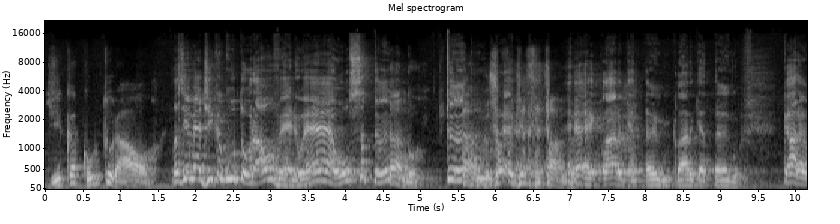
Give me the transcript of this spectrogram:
Dica cultural. Mas e a minha dica cultural, velho, é ouça tango. Tango. Tango. tango. Só podia ser tango. É, é, claro que é tango, claro que é tango. Cara,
